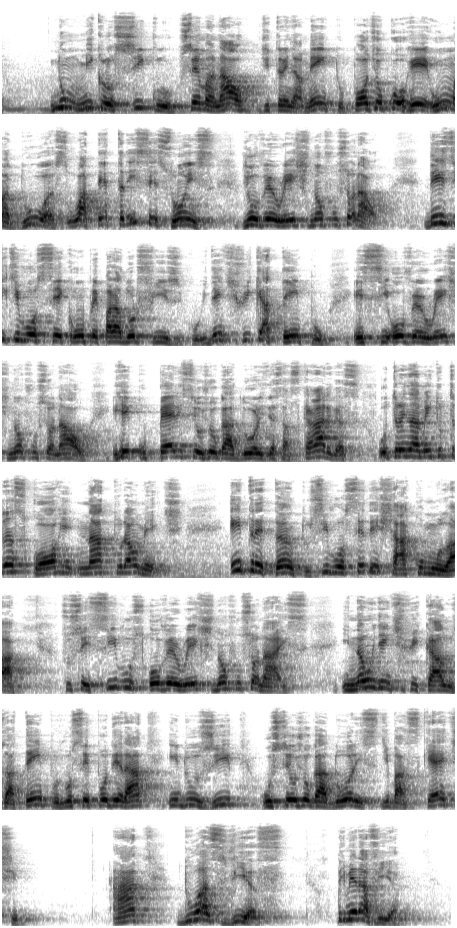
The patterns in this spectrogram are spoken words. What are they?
num microciclo semanal de treinamento pode ocorrer uma, duas ou até três sessões de overreach não funcional. Desde que você, como preparador físico, identifique a tempo esse overreach não funcional e recupere seus jogadores dessas cargas, o treinamento transcorre naturalmente. Entretanto, se você deixar acumular sucessivos overreach não funcionais e não identificá-los a tempo, você poderá induzir os seus jogadores de basquete a duas vias. Primeira via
